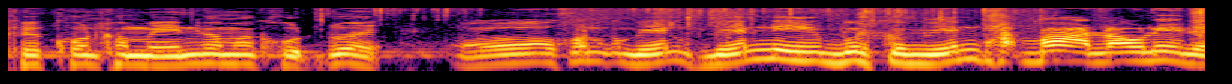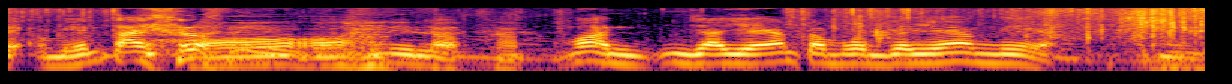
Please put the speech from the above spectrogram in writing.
คือคนเขมรก็มาขุดด้วย เออ คนก็เหม็นเหม็นนี่บุญก็เหม็นบ้านเรานี่แหละเหม็นไตเราอ๋ออ๋อนี่แหละครับบ้านยายแย้มตำบลยายแย้มนี่แหละอืม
